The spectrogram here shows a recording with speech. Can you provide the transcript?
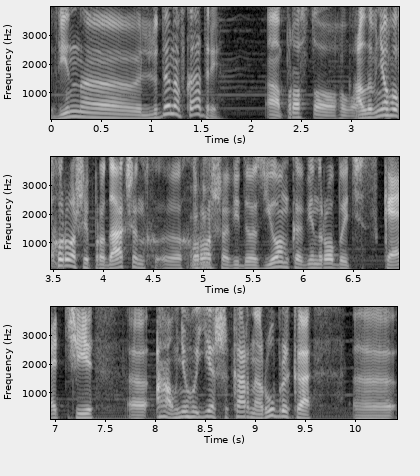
Він е, людина в кадрі. А, просто говорить. Але в нього хороший продакшн, е, хороша uh-huh. відеозйомка, він робить скетчі. Е, а, у нього є шикарна рубрика е,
